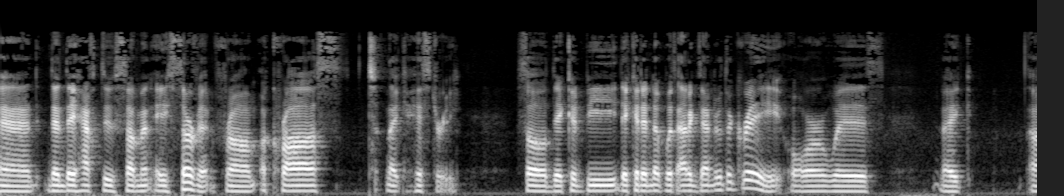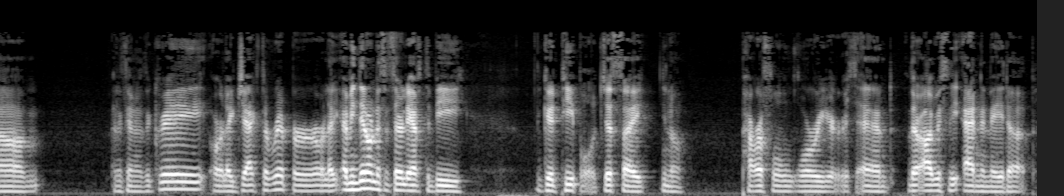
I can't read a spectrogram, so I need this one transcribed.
and then they have to summon a servant from across t- like history. So they could be they could end up with Alexander the Great or with like um Alexander the Great or like Jack the Ripper or like I mean they don't necessarily have to be good people, just like, you know, powerful warriors and they're obviously animate up.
